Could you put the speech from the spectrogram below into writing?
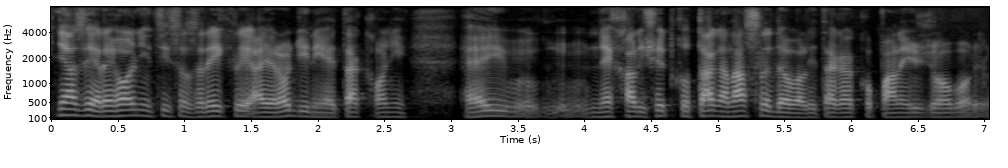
kňazi reholníci sa zriekli aj rodiny, aj tak oni hej, nechali všetko tak a nasledovali, tak ako pán Ježiš hovoril.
